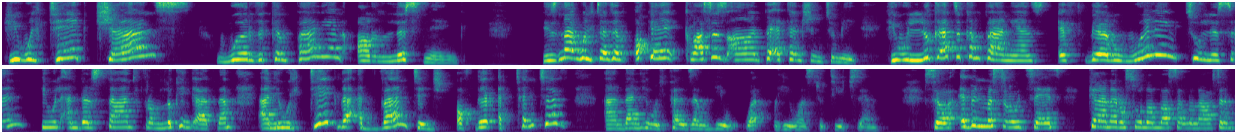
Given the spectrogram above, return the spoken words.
He will take chance where the companion are listening. He's not will tell them, okay, class is on, pay attention to me. He will look at the companions. If they're willing to listen, he will understand from looking at them and he will take the advantage of their attentive and then he will tell them he, what he wants to teach them. So Ibn Mas'ud says, كان رسول الله صلى الله عليه وسلم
